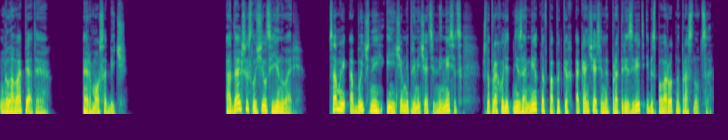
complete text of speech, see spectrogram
Глава пятая. Эрмоса-Бич. А дальше случился январь. Самый обычный и ничем не примечательный месяц, что проходит незаметно в попытках окончательно протрезветь и бесповоротно проснуться.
